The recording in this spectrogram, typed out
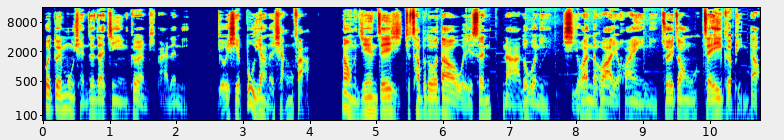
会对目前正在经营个人品牌的你有一些不一样的想法。那我们今天这一集就差不多到尾声。那如果你喜欢的话，也欢迎你追踪这一个频道。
